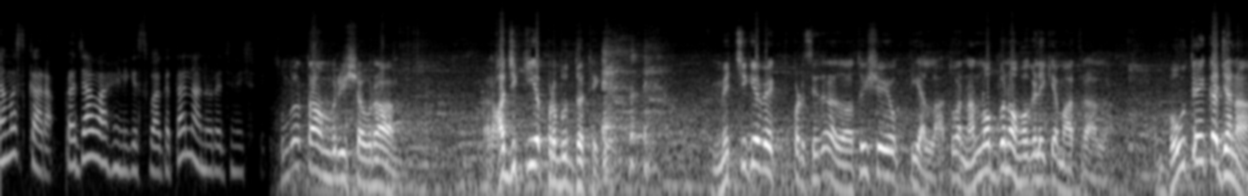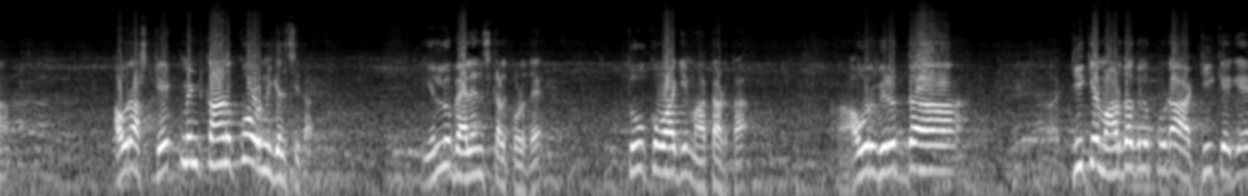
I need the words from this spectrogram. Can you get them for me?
ನಮಸ್ಕಾರ. ಪ್ರಜಾವಾಹಿನಿಗೆ ಸ್ವಾಗತ. ನಾನು ರಜನೀಶ್ರೀ. ಸುಮಲತಾ ಅಂಬರೀಷ್ ಅವರ ರಾಜಕೀಯ ಪ್ರಬುದ್ಧತೆಗೆ ಮೆಚ್ಚುಗೆ ವ್ಯಕ್ತಪಡಿಸಿದರೆ ಅದು ಅತಿಶಯೋಕ್ತಿ ಅಲ್ಲ, ಅಥವಾ ನನ್ನೊಬ್ಬನ ಹೊಗಳಿಕೆ ಮಾತ್ರ ಅಲ್ಲ. ಬಹುತೇಕ ಜನ ಅವರ ಸ್ಟೇಟ್ಮೆಂಟ್ ಕಾರಣಕ್ಕೂ ಅವ್ರನ್ನ ಗೆಲ್ಲಿಸಿದ್ದಾರೆ ಎಲ್ಲೂ ಬ್ಯಾಲೆನ್ಸ್ ಕಳ್ಕೊಳ್ಳದೆ, ತೂಕವಾಗಿ ಮಾತಾಡ್ತಾ, ಅವ್ರ ವಿರುದ್ಧ ಟೀಕೆ ಮಾಡಿದಾಗಲೂ ಕೂಡ ಆ ಟೀಕೆಗೆ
